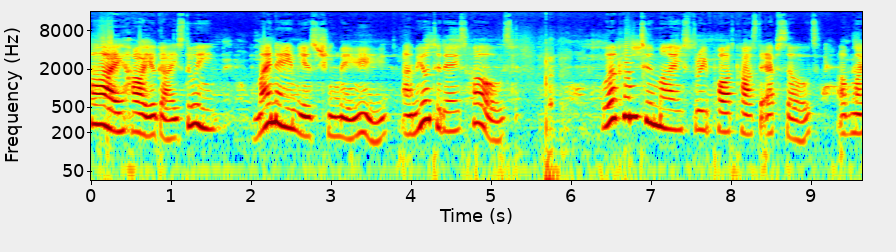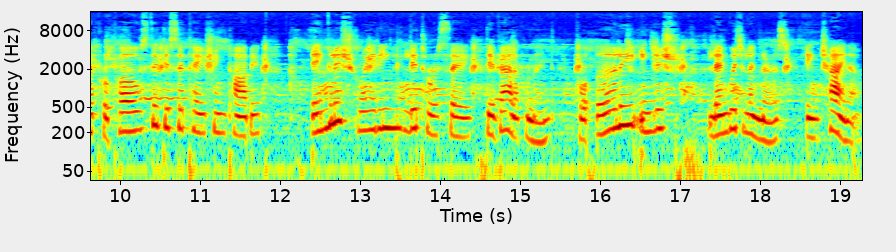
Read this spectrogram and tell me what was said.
Hi, how are you guys doing? My name is Qingmei Yu. I'm your today's host. Welcome to my three podcast episodes of my proposed dissertation topic English Reading Literacy Development for Early English Language Learners in China.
